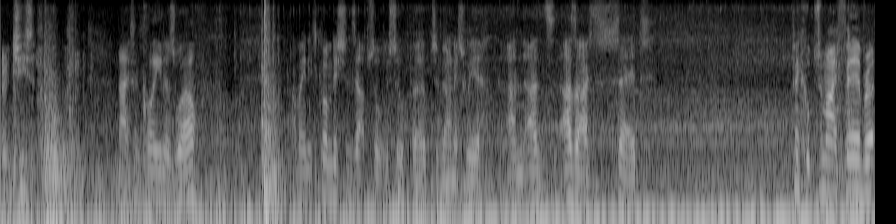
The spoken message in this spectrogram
which is nice and clean as well. I mean its condition's absolutely superb to be honest with you. And as, as I said pickups are my favourite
